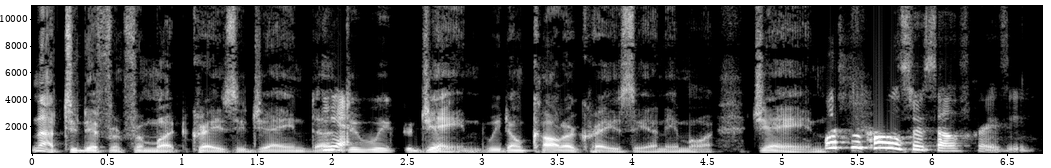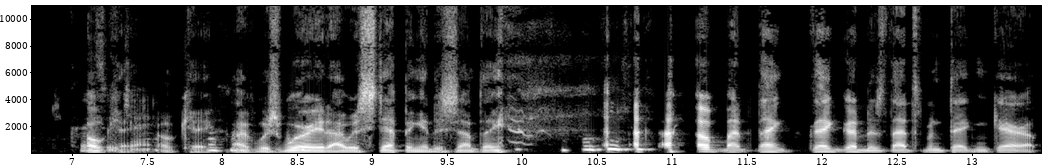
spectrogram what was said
Not too different from what Crazy Jane does. Yeah. Do we Jane? We don't call her crazy anymore. Jane. What she calls herself crazy. Crazy okay, Jane. okay. Mm-hmm. I was worried I was stepping into something, but thank thank goodness that's been taken care of.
